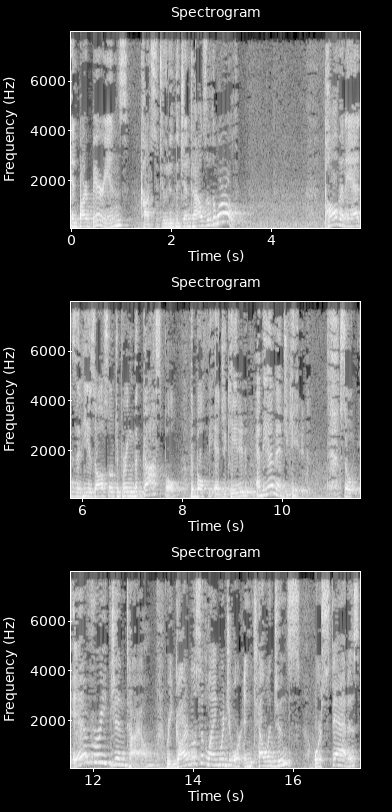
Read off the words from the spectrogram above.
and barbarians constituted the Gentiles of the world. Paul then adds that he is also to bring the gospel to both the educated and the uneducated. So every Gentile, regardless of language or intelligence or status,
